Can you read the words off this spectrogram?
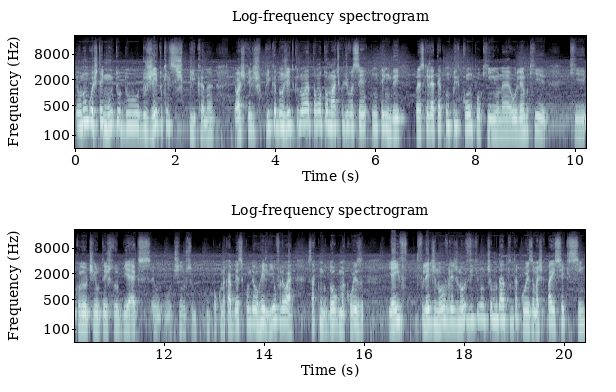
eu não gostei muito do, do jeito que ele se explica, né? Eu acho que ele explica de um jeito que não é tão automático de você entender. Parece que ele até complicou um pouquinho, né? Eu lembro que, que quando eu tinha o texto do BX, eu, eu tinha isso um pouco na cabeça. Quando eu reli, eu falei, ué, será que mudou alguma coisa? E aí fui ler de novo, ler de novo e vi que não tinha mudado tanta coisa, mas que parecia que sim.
